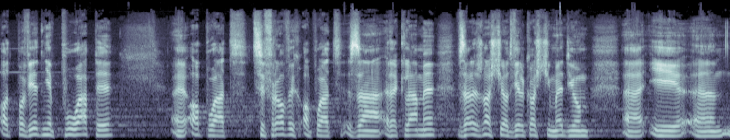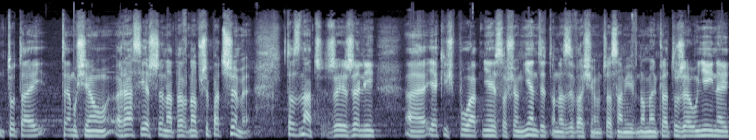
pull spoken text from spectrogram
odpowiednie pułapy opłat cyfrowych, opłat za reklamy, w zależności od wielkości medium e, i e, tutaj temu się raz jeszcze na pewno przypatrzymy. To znaczy, że jeżeli e, jakiś pułap nie jest osiągnięty, to nazywa się czasami w nomenklaturze unijnej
